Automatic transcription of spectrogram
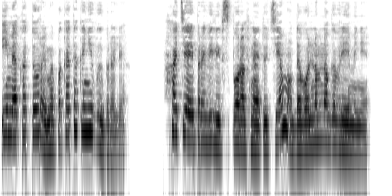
имя которой мы пока так и не выбрали. Хотя и провели в спорах на эту тему довольно много времени,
